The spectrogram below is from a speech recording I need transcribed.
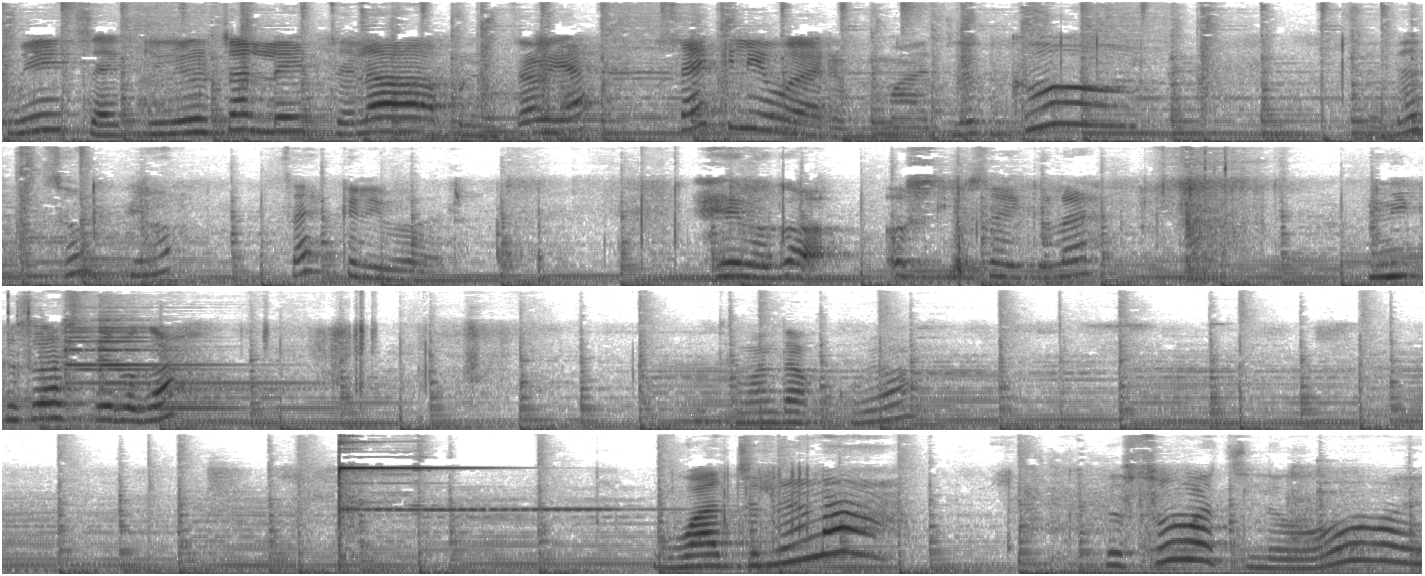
मी सायकलीवर चालले चला आपण जाऊया सायकलीवर. माझं घर. चला जाऊया सायकलीवर. हे बघा असली सायकल आहे. मी कसं असते बघा. तुम्हाला दाखवूया. वाचलं ना? कसं वाचलं होय?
